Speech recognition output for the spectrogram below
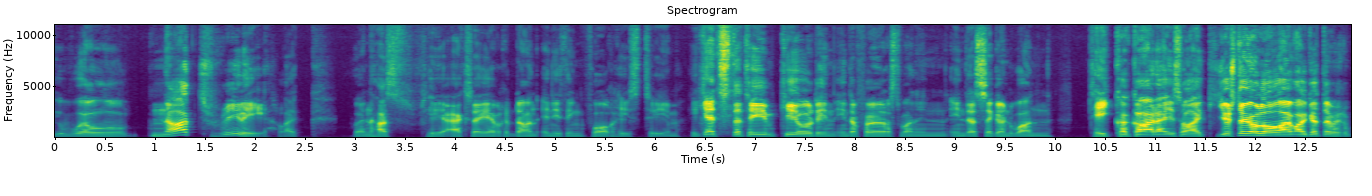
Well, not really. Like, when has he actually ever done anything for his team? He gets the team killed in, in the first one. In, in the second one, he Kakara is like, "You stay alive, I get the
